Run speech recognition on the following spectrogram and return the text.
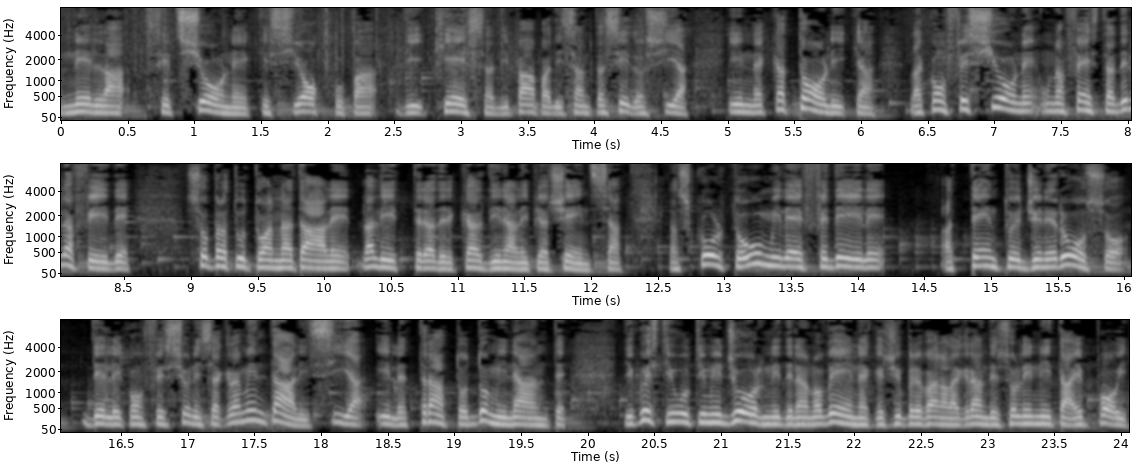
nella sezione che si occupa di Chiesa, di Papa, di Santa Sede, ossia in Cattolica, la confessione, una festa della fede, soprattutto a Natale, la lettera del Cardinale Piacenza. L'ascolto umile e fedele attento e generoso delle confessioni sacramentali sia il tratto dominante di questi ultimi giorni della novena che ci prepara la grande solennità e poi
